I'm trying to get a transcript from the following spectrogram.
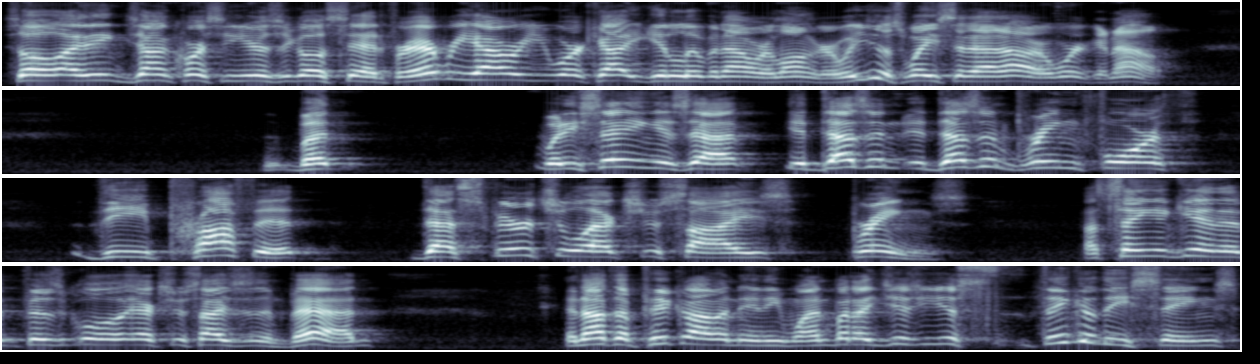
So I think Jon Courson years ago said, for every hour you work out, you get to live an hour longer. Well, you just wasted that hour working out. But what he's saying is that it doesn't, it doesn't bring forth the profit that spiritual exercise brings. I'm saying again that physical exercise isn't bad, and not to pick on anyone, but I just just think of these things.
